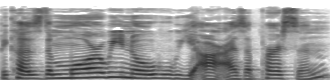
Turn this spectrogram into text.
Because the more we know who we are as a person,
